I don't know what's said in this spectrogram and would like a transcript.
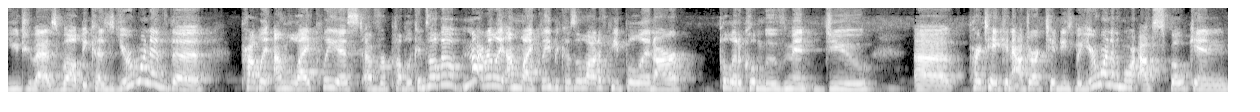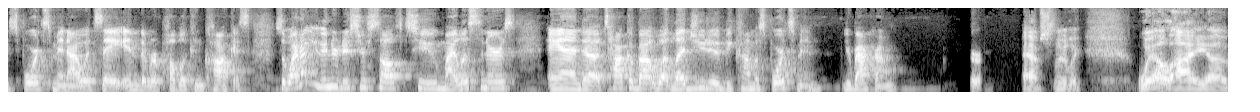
YouTube as well, because you're one of the probably unlikeliest of Republicans, although not really unlikely, because a lot of people in our political movement do uh, partake in outdoor activities, but you're one of the more outspoken sportsmen, I would say, in the Republican caucus. So why don't you introduce yourself to my listeners and uh, talk about what led you to become a sportsman, your background? Sure, absolutely. Well, I uh,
